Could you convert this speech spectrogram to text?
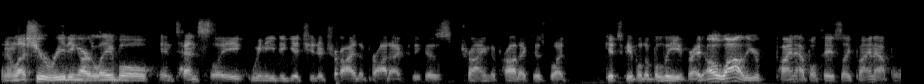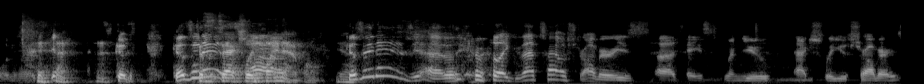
And unless you're reading our label intensely, we need to get you to try the product because trying the product is what gets people to believe, right? Oh wow, your pineapple tastes like pineapple, and like, yeah, because because it it's actually uh, pineapple. Because yeah. it is, yeah. like that's how strawberries uh, taste when you actually use strawberries.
